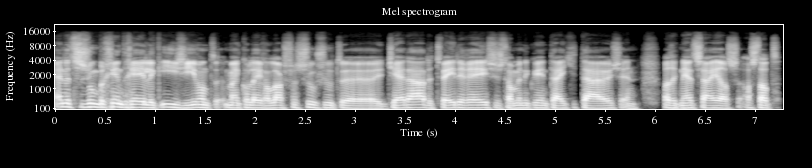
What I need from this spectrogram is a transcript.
En het seizoen begint redelijk easy. Want mijn collega Lars van Soes doet eh Jeddah, de tweede race. Dus dan ben ik weer een tijdje thuis. En wat ik net zei, als, als dat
